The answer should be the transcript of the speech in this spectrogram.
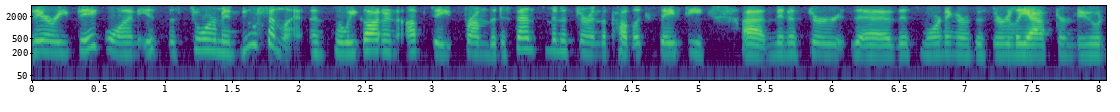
very big one is the storm in Newfoundland. And so we got an update from the defense minister and the public safety uh, minister uh, this morning or this early afternoon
